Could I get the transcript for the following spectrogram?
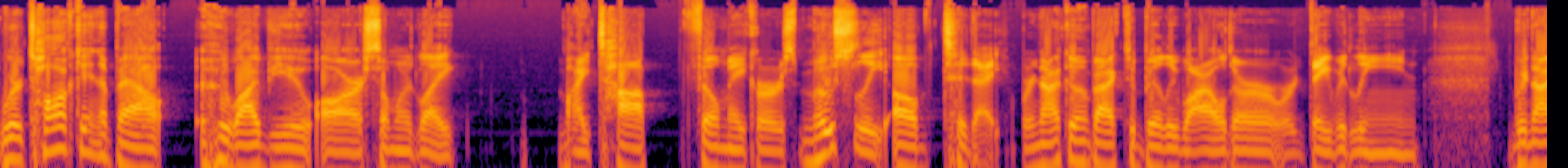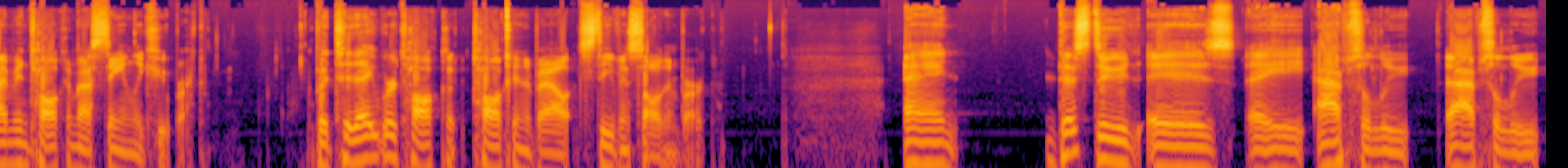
we're talking about who I view are someone like my top filmmakers, mostly of today. We're not going back to Billy Wilder or David Lean. We're not even talking about Stanley Kubrick. But today we're talking talking about Steven Soderbergh. And this dude is a absolute absolute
